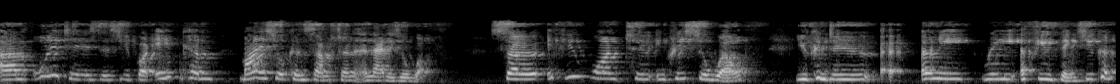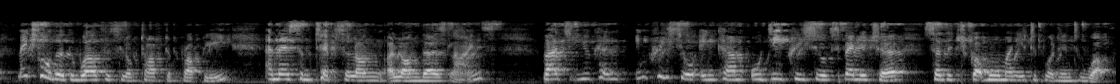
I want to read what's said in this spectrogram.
um, all it is is you've got income minus your consumption, and that is your wealth. So if you want to increase your wealth, you can do uh, only really a few things. You can make sure that the wealth is looked after properly, and there's some tips along along those lines. But you can increase your income or decrease your expenditure so that you've got more money to put into wealth.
